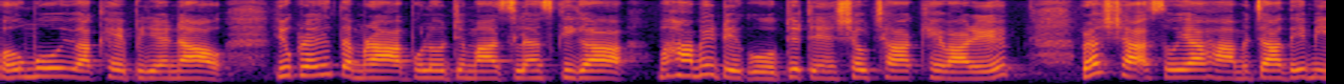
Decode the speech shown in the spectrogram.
ဘုံမိုးရွာခဲ့ပြီးတဲ့နောက်ယူကရိန်းသမ္မတဗိုလိုဒီမာဇလန်စကီကမဟာမိတ်တွေကိုပြစ်တင်ရှုတ်ချခဲ့ပါတယ်။ရုရှားအစိုးရဟာမကြသေးမီ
